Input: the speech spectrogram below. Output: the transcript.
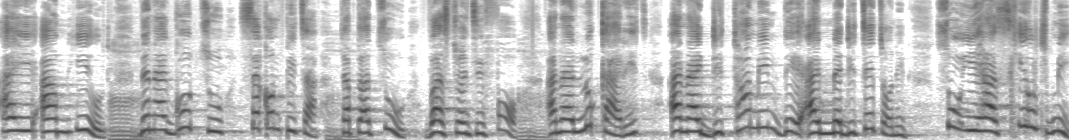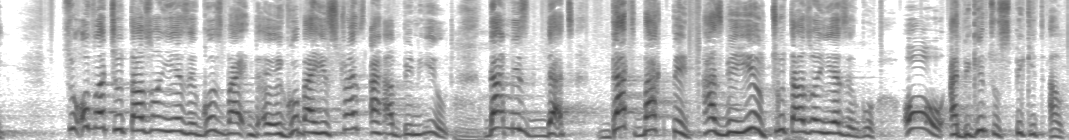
I am healed. Then I go to Second Peter chapter 2, verse 24, and I look at it and I determine there, I meditate on it. So he has healed me. So over 2,000 years ago by, uh, ago, by his stripes, I have been healed. Mm. That means that that back pain has been healed 2,000 years ago. Oh, I begin to speak it out.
